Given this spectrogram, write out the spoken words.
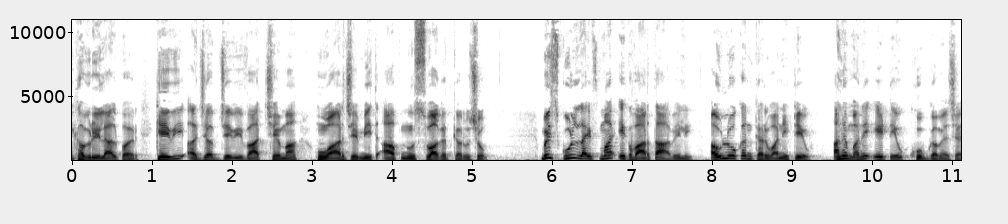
ખબરીલાલ પર કેવી અજબ જેવી વાત છે માં હું આરજે મિત આપનું સ્વાગત કરું છું. ભાઈ, સ્કૂલ લાઈફમાં એક વાર્તા આવેલી, અવલોકન કરવાની ટેવ, અને મને એ ટેવ ખૂબ ગમે છે.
